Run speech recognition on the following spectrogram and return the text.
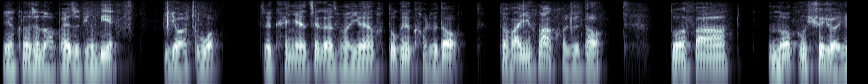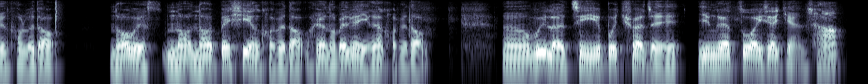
也可能是脑白质病变比较多。这看见这个什么应该都可以考虑到，多发硬化考虑到，多发脑梗血血应该考虑到，脑萎脑脑白细考虑到，还有脑白变应该考虑到。嗯，为了进一步确诊，应该做一些检查。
